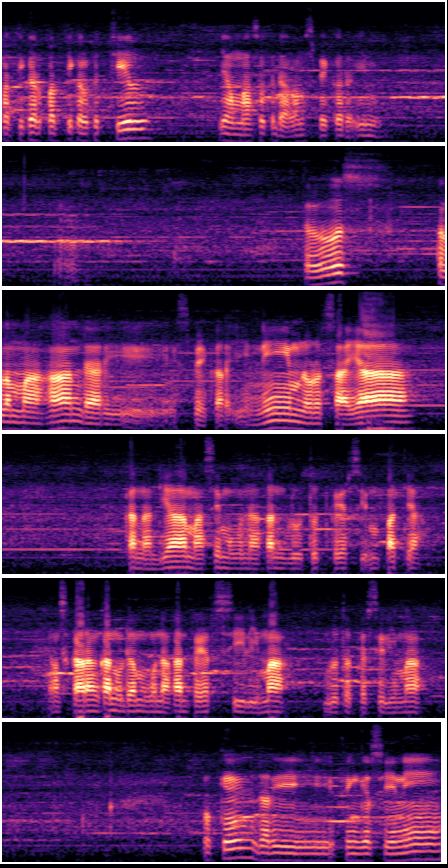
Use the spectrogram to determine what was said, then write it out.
partikel-partikel kecil yang masuk ke dalam speaker ini. Ya. terus kelemahan dari speaker ini menurut saya karena dia masih menggunakan bluetooth versi 4 ya yang sekarang kan udah menggunakan versi 5 bluetooth versi 5 oke dari finger sini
